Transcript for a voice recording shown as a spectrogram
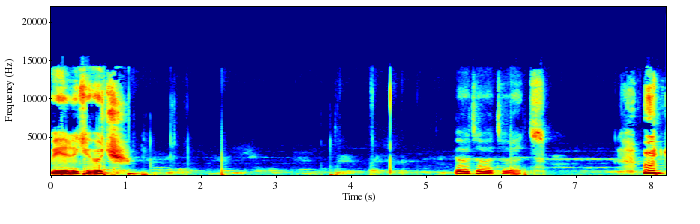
1 2 3 Evet evet evet. 3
